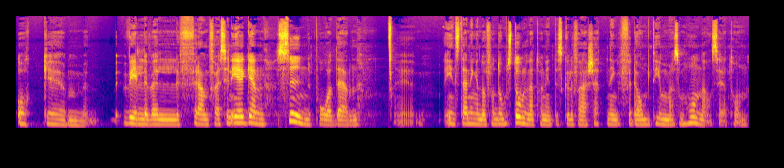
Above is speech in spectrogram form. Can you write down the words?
Och ehm, ville väl framföra sin egen syn på den eh, inställningen då från domstolen att hon inte skulle få ersättning för de timmar som hon anser att hon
